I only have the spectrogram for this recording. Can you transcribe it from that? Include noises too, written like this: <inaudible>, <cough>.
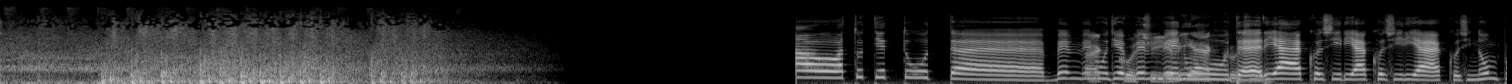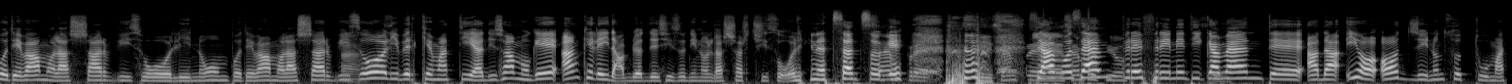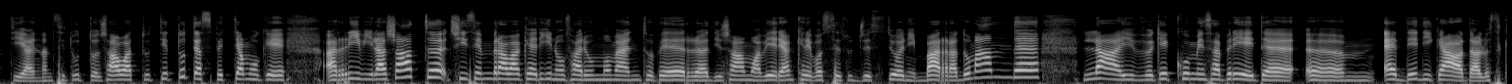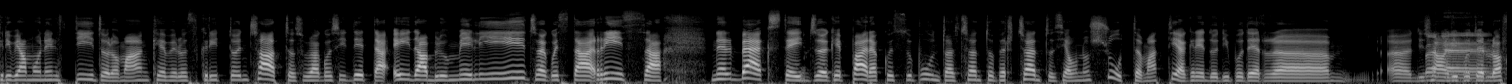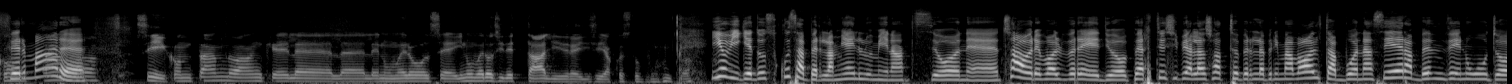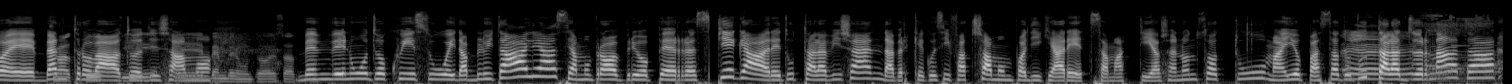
Rieccoci, rieccoci. rieccoci. Non potevamo lasciarvi soli, non potevamo lasciarvi Eh, soli perché Mattia, diciamo che anche l'AW ha deciso di non lasciarci soli, <laughs> nel senso che Sempre, sì, <laughs> sempre, siamo sempre più- sempre freneticamente ad... a- Io oggi, non so tu Mattia, innanzitutto ciao a tutti e tutte, aspettiamo che arrivi la chat, ci sembrava carino fare un momento per, diciamo, avere anche le vostre suggestioni barra domande, live che come saprete ehm, è dedicata, lo scriviamo nel titolo, ma anche ve l'ho scritto in chat, sulla cosiddetta AW Melee, cioè questa rissa nel backstage che pare a questo punto al 100% sia uno shoot, Mattia credo di poter, eh, eh, diciamo, di Beh, poterlo affermare. contando- sì, contando anche le, le- le numerose, i numerosi dettagli, direi di sì a questo punto. Io vi chiedo scusa per la mia illuminazione. Ciao Revolve Radio, partecipi alla chat per la prima volta. Buonasera, benvenuto e ben trovato, diciamo. benvenuto, esatto. Benvenuto qui su AW Italia, stiamo proprio per spiegare tutta la vicenda perché così facciamo un po' di chiarezza, Mattia. Cioè, non so tu, ma io ho passato tutta la Eh. giornata.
